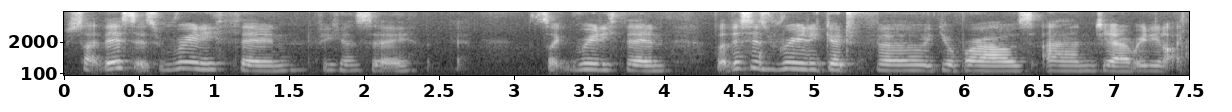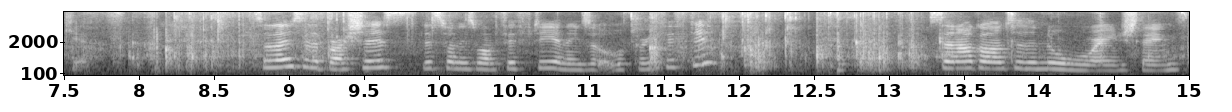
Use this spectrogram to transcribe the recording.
just like this. It's really thin, if you can see. It's like really thin, but this is really good for your brows and yeah, I really like it. So those are the brushes. This one is 150 and these are all 350. So then I'll go on to the normal range things,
